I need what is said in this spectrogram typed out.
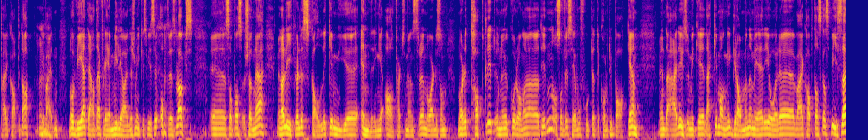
per capita mm. i verden. Nå vet jeg at det er flere milliarder som ikke spiser oppdrettslaks. Eh, såpass skjønner jeg. Men allikevel, det skal ikke mye endring i atferdsmønsteret. Nå, liksom, nå er det tapt litt under koronatiden. og så får vi se hvor fort dette kommer tilbake igjen. Men det er, liksom ikke, det er ikke mange grammene mer i året hver kapta skal spise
